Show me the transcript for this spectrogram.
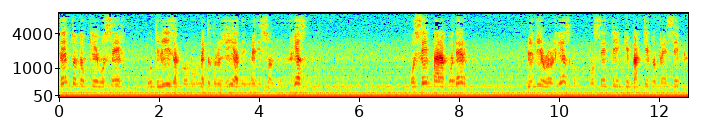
Dentro do que você utiliza como metodologia de medição do risco, você, para poder medir o risco, você tem que partir do princípio,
